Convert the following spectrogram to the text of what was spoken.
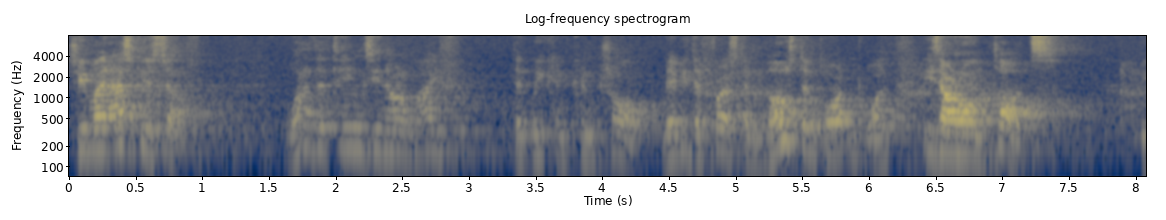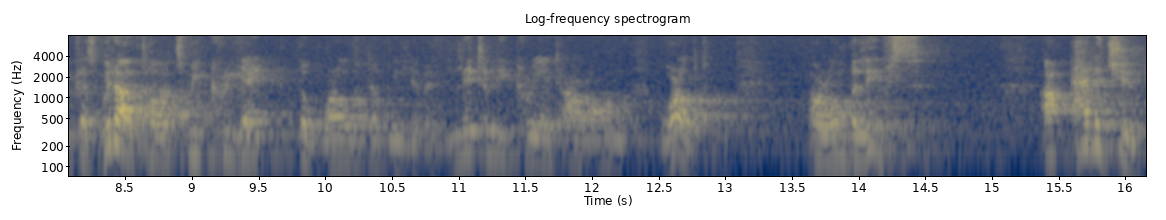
So you might ask yourself, what are the things in our life that we can control? Maybe the first and most important one is our own thoughts. Because with our thoughts, we create the world that we live in, literally create our own world, our own beliefs, our attitude.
